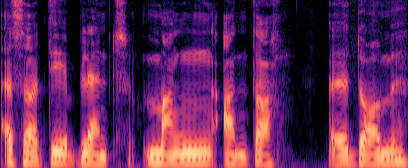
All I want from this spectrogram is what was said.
Altså det er blandt mange andre øh, domme,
